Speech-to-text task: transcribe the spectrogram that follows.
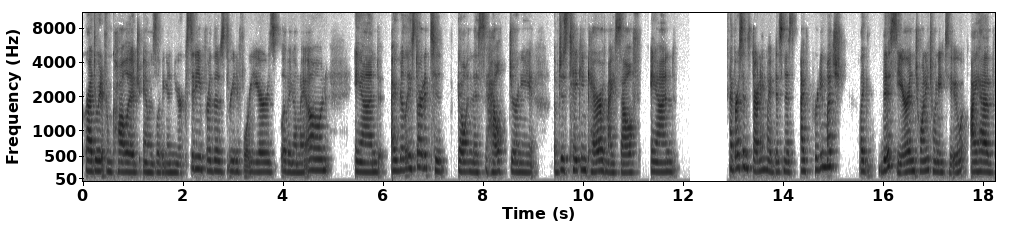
graduated from college and was living in New York City for those three to four years, living on my own. And I really started to go on this health journey of just taking care of myself. And ever since starting my business, I've pretty much like this year in 2022, I have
